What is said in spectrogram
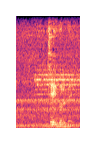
जय Gurudev.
